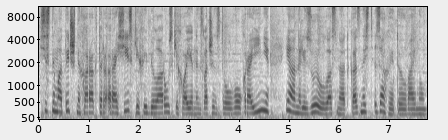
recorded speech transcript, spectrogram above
сістэматычны характар расійскіх і беларускіх ваенных злачынстваў ва ўкраіне і аналізуе ўласную адказнасць за гэтую вайну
